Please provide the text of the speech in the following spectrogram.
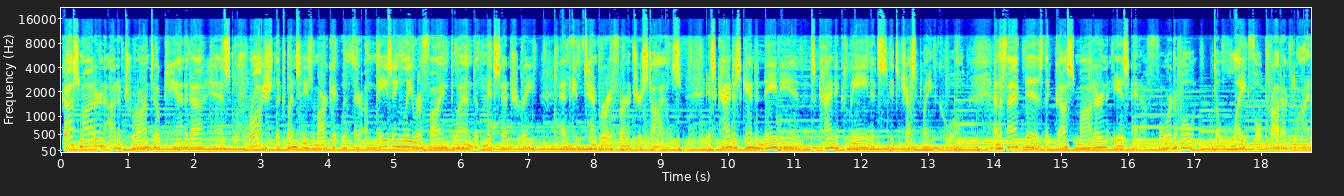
Gus Modern out of Toronto, Canada has crushed the Twin Cities market with their amazingly refined blend of mid-century and contemporary furniture styles. It's kind of Scandinavian, it's kind of clean, it's it's just plain cool. And the fact is that Gus Modern is an affordable, delightful product line.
